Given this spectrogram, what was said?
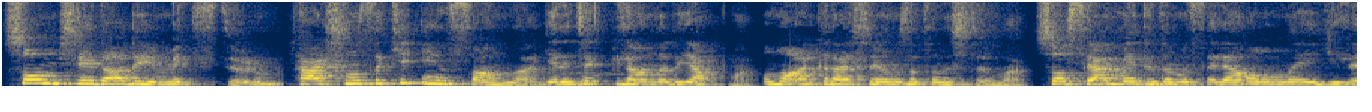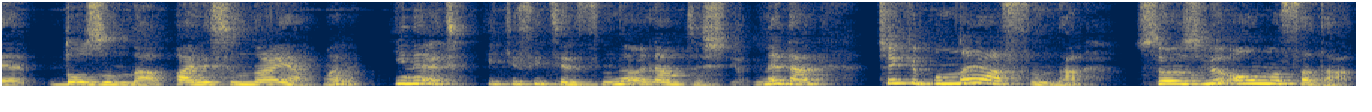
Son bir şey daha değinmek istiyorum. Karşımızdaki insanla gelecek planları yapmak, onu arkadaşlarımıza tanıştırmak, sosyal medyada mesela onunla ilgili dozunda paylaşımlar yapmak yine açık ilkesi içerisinde önem taşıyor. Neden? Çünkü bunlar aslında sözlü olmasa da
